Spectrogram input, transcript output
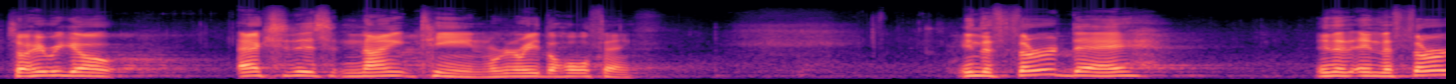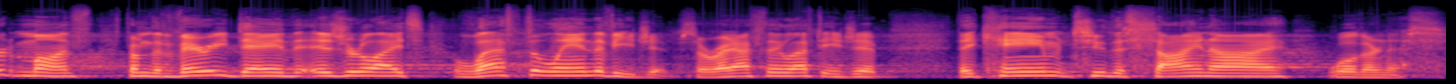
So here we go. Exodus 19. We're going to read the whole thing. In the third day, in the, in the, third month, from the very day the Israelites left the land of Egypt, so right after they left Egypt, they came to the Sinai wilderness.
